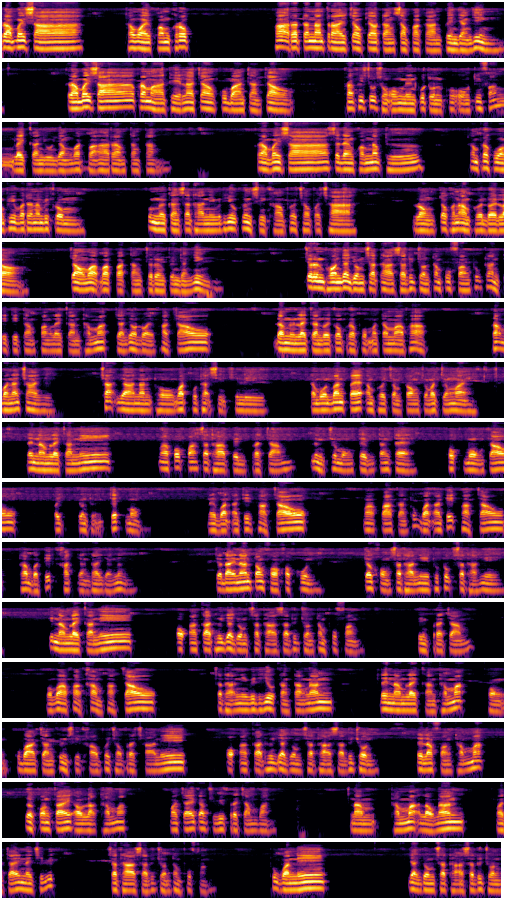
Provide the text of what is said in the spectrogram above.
กราบไหว้สา ถวายความครบพระรัตนตรัยเจ้าแก้วต่างสัมปาการเป็นอย่างยิ่ง กราบไหว้สาพระมหาเถระเจ้าคูบาอาจารย์เจ้า พระพิสุสงฆ์องค์เนนกุตนโคองค์ที่ฟังรายการอยู่ยังวัดวาอารามต่างๆ กราบไหว้สาแสดงความนับถือท่านพระครูอภิวัฒนวิกรมผู้อำนวยการสถานีวิทยุคลื่นสีขาวเพื่อชาวประชา รองเจ้าคณะอำเภอดอยหล่อเจ้าอาวาสวัดป่าตังเจริญเป็นอย่างยิ่ง เจริญพรญาโยมศรัทธาสาธุชนท่านผู้ฟังทุกท่านติดติดตามฟังรายการธรรมะจากยอดดอยภาคเจ้าดำเนินรายการโดยกองกระผมอัตมาภาพ พระวรรณชัยชยานันโทวัดพุทธศิคิรีตำบลบ้านแปะอำเภอจำตองจังหวัดเชียงใหม่ ได้นำรายการนี้มาพบปะสถาเป็นประจำ หนึ่งชั่วโมงเต็มตั้งแต่หกโมงเช้าไปจนถึงเจ็ดโมง ในวันอาทิตย์ภาคเจ้า มาปากันทุกวันอาทิตย์ภาคเจ้าถ้าบติดขัดอย่างใดอย่างหนึ่ง จะใดนั้นต้องขอขอบคุณ เจ้าของสถานีทุกๆสถานี ที่นำรายการนี้ออกอากาศให้ญายมศรัทธาสาธุชนท่านผู้ฟัง เป็นประจำเพราะว่าภาคค่ำภาคเจ้า สถานีวิทยุต่างๆนั้น ได้นำรายการธรรมะของครูบาอาจารย์ขึ้นสีขาวเพื่อชาวประชานี้ ออกอากาศให้ญาติโยมศรัทธาสาธุชน ได้รับฟังธรรมะ เพื่อกอนไกเอาหลักธรรมะ มาใช้กับชีวิตประจำวันนำธรรมะเหล่านั้นมาใช้ในชีวิตศรัทธาสาธุชนท่านผู้ฟัง ทุกวันนี้ญาติโยมศรัทธาสาธุชน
